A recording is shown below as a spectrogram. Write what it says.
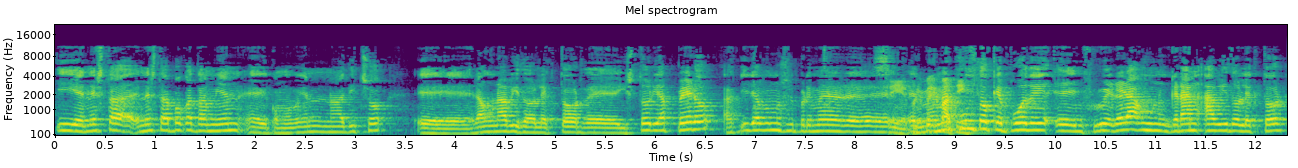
Y en esta, en esta época también, eh, como bien ha dicho, eh, era un ávido lector de historia, pero aquí ya vemos el primer, eh, Sí, el el primer punto que puede eh, influir. Era un gran ávido lector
